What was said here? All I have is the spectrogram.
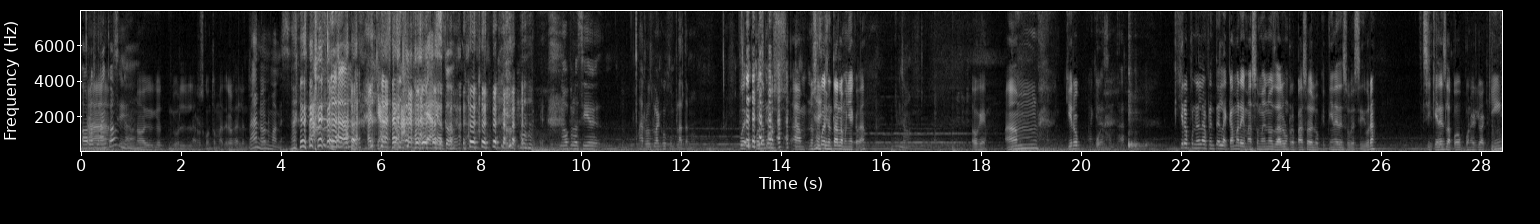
Blanco. ¿Arroz Ah, blanco? sí. No. No, yo, yo, yo el arroz con tomate. O sea, el Ah, no, no mames. Ay, qué asco. Qué asco. no, pero sí, eh, arroz blanco con plátano. Pu- Podemos. am, no se puede sentar la muñeca, ¿verdad? No. Ok. Am, quiero, ¿Me quieres sentar? quiero ponerla frente de la cámara y más o menos dar un repaso de lo que tiene de su vestidura. Si quieres, la puedo poner yo aquí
